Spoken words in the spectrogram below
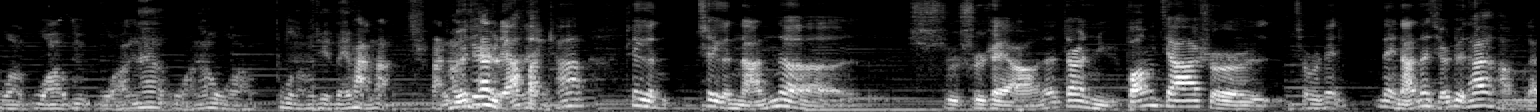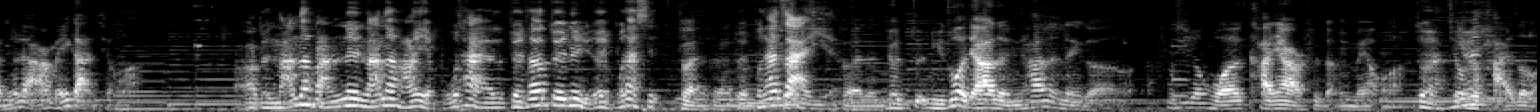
我我我呢我呢我不能去背叛他，反正这是俩反差。这个这个男的是是这样，那但是女方家是就是那那男的其实对她好像感觉俩人没感情了。啊，对，男的反正那男的好像也不太对他对那女的也不太信，对对对，不太在意。对对，就就女作家等于她的那个夫妻生活看样儿是等于没有了，对，就是孩子了。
